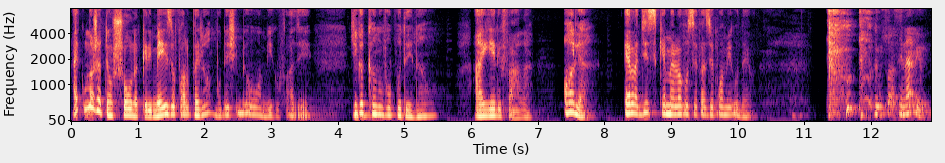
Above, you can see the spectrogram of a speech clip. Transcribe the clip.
Aí, como eu já tenho show naquele mês, eu falo pra ele, "Ô, amor, deixa meu amigo fazer. Diga que eu não vou poder, não. Aí ele fala, olha, ela disse que é melhor você fazer com o amigo dela. Eu sou assim, né, amigo?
